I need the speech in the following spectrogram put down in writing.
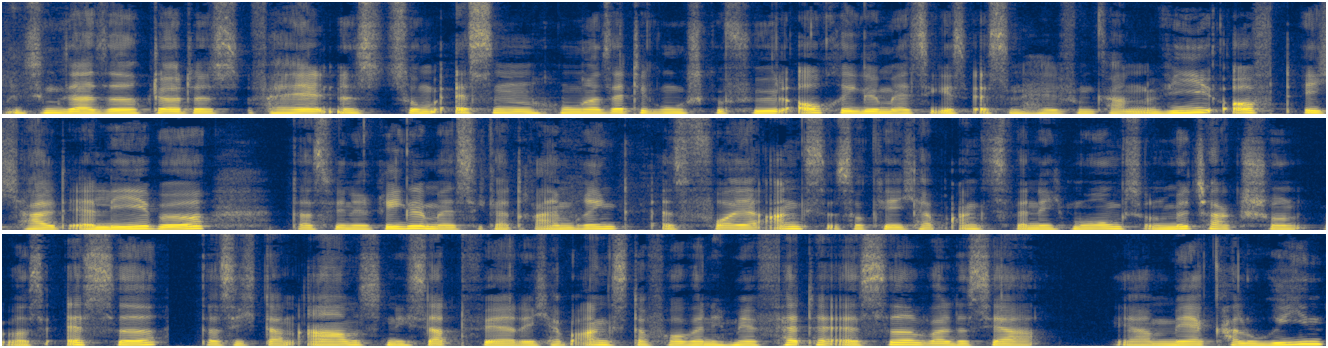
beziehungsweise gestörtes Verhältnis zum Essen, Hungersättigungsgefühl, auch regelmäßiges Essen helfen kann. Wie oft ich halt erlebe, dass wir eine Regelmäßigkeit reinbringt, es vorher Angst ist, okay, ich habe Angst, wenn ich morgens und mittags schon was esse, dass ich dann abends nicht satt werde. Ich habe Angst davor, wenn ich mehr Fette esse, weil das ja ja mehr Kalorien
